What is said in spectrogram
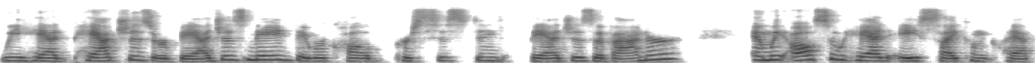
We had patches or badges made. They were called persistent badges of honor. And we also had a cycling cap,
